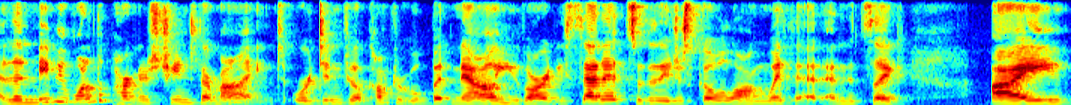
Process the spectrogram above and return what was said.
And then maybe one of the partners changed their mind or didn't feel comfortable but now you've already said it so that they just go along with it. And it's like i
